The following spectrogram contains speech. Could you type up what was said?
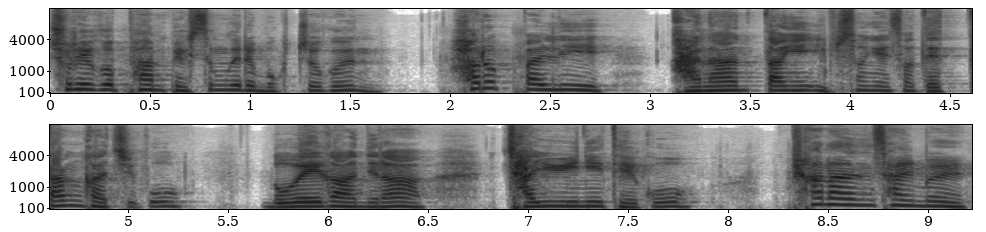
출애굽한 백성들의 목적은 하루빨리 가나안 땅에 입성해서 내 땅 가지고 노예가 아니라 자유인이 되고 편한 삶을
